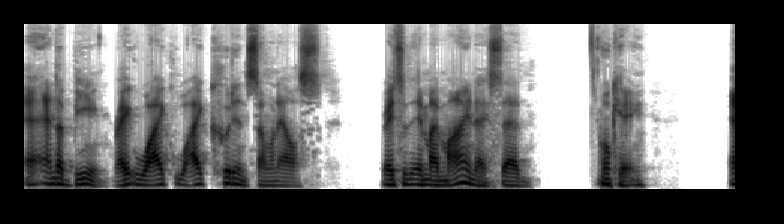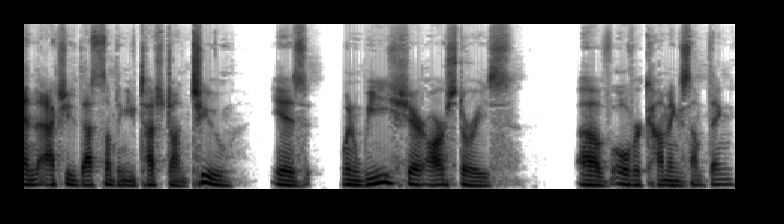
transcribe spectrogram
end up being, right? Why why couldn't someone else? Right? So in my mind I said, okay. And actually that's something you touched on too is when we share our stories of overcoming something,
